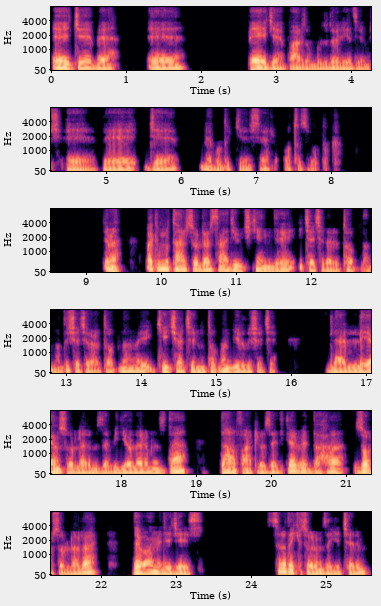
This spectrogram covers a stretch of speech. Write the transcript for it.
ECB, E, BC pardon burada da öyle yazıyormuş. E, B, C ne bulduk gençler? 30 bulduk. Değil mi? Bakın bu tarz sorular sadece üçgende iç açıları toplamı, dış açıları toplamı ve iki iç açının toplamı bir dış açı. İlerleyen sorularımızda, videolarımızda daha farklı özellikler ve daha zor sorularla devam edeceğiz. Sıradaki sorumuza geçelim.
